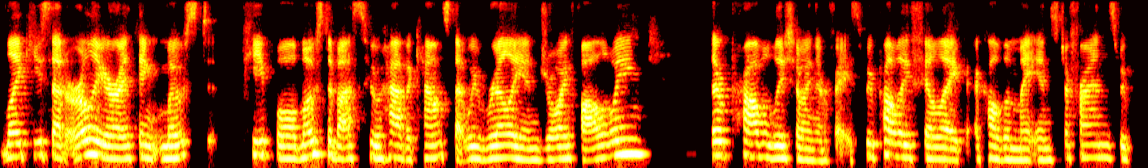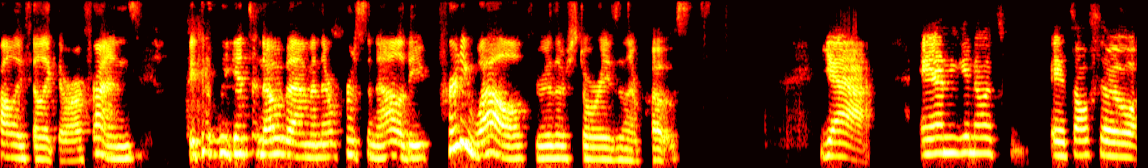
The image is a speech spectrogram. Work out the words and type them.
like you said earlier, I think most people, most of us who have accounts that we really enjoy following, they're probably showing their face. We probably feel like I call them my Insta friends. We probably feel like they're our friends because we get to know them and their personality pretty well through their stories and their posts. Yeah. And you know, it's it's also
